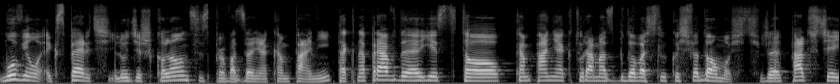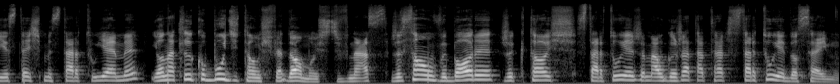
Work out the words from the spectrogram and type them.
mówią eksperci, ludzie szkolący z prowadzenia kampanii, tak naprawdę jest to kampania, która ma zbudować tylko świadomość, że patrzcie, jesteśmy, startujemy i ona tylko budzi tą świadomość w nas, że są wybory, że ktoś startuje, że Małgorzata Tracz startuje do Sejmu.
